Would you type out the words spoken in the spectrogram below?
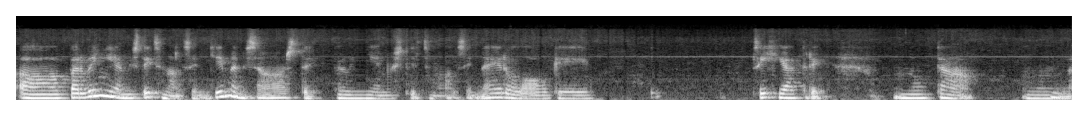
Par viņiem visticamāk zina ģimenes ārsti, par viņiem visticamāk zina neiroloģi, psihiatri. Nu, tā. Un,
